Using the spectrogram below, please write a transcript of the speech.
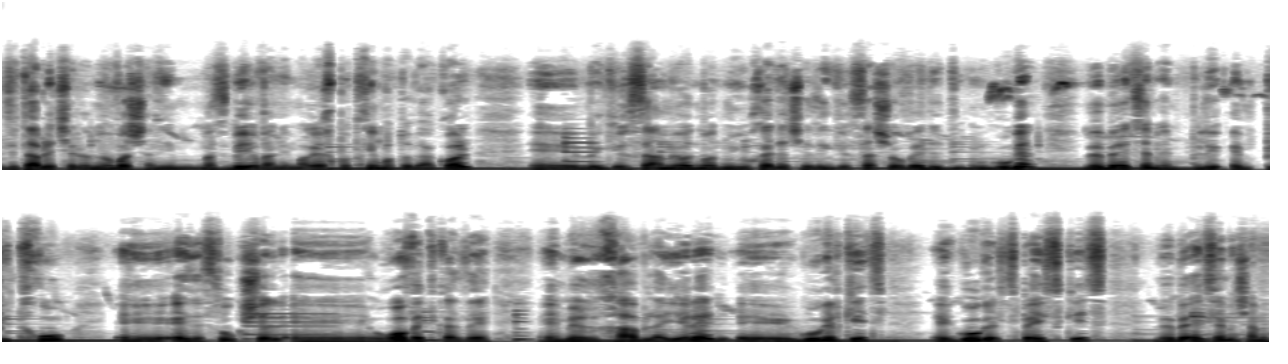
זה טאבלט של לנובו, שאני מסביר ואני מראה איך פותחים אותו והכל, אה, בגרסה מאוד מאוד מיוחדת, שזו גרסה שעובדת עם גוגל, ובעצם הם, הם פיתחו אה, איזה סוג של אה, רובד כזה, אה, מרחב לילד, אה, Google Kids, אה, Google Space Kids. ובעצם יש שם את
